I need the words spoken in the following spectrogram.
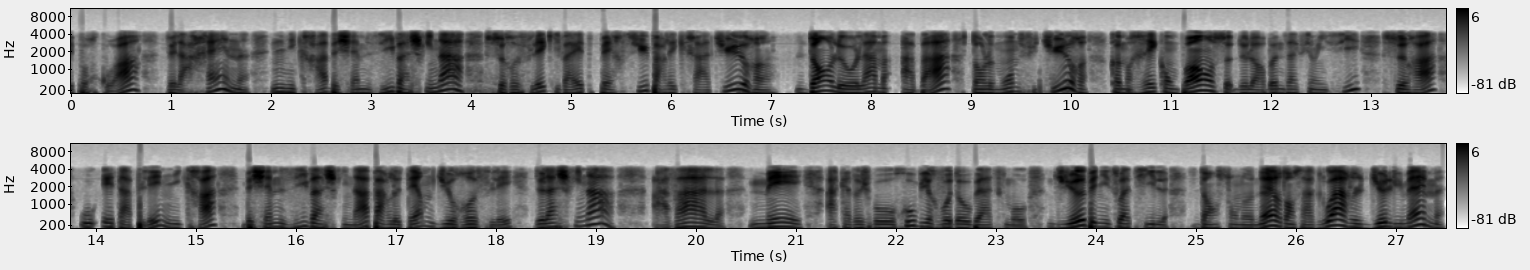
C'est pourquoi, reine Nikra Beshem Zivashrina, ce reflet qui va être perçu par les créatures, dans le Olam Abba, dans le monde futur, comme récompense de leurs bonnes actions ici, sera ou est appelé Nikra Beshem Ziva Shrina par le terme du reflet de la Shrina. Aval, mais Akadosh Birvodo Dieu béni soit-il, dans son honneur, dans sa gloire, Dieu lui-même,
